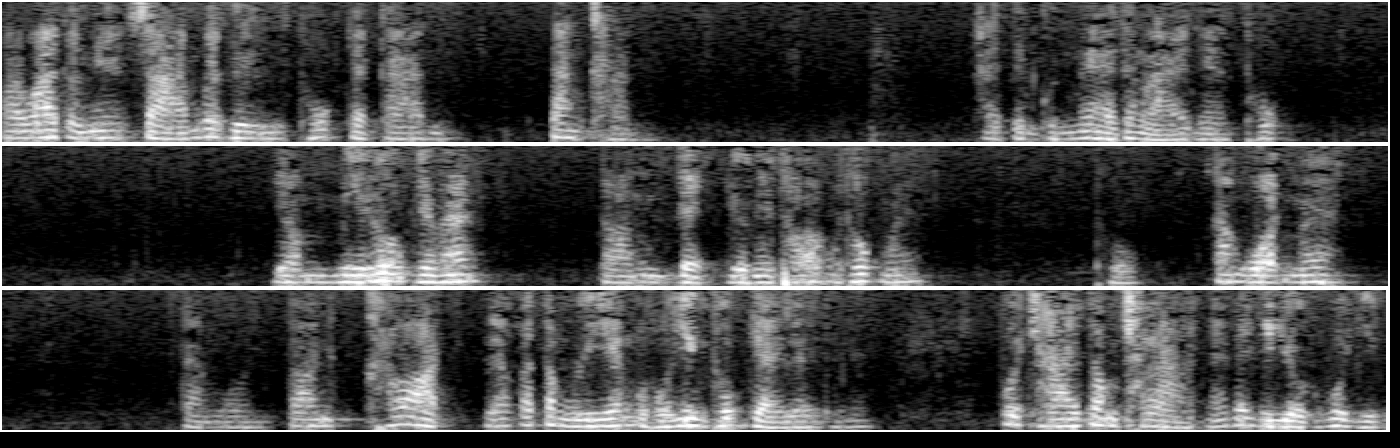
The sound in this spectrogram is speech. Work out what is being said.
ภาวะตรงนี้สามก็คือทุกจากการตั้งครรภ์ รเป็นคุณแม่ทั้งหลายเนี่ยทุกยอมมีลูกใช่ไหมตอนเด็กอยู่ในท้องทุกไหมทุกกังวลไหมกังวลตอนคลอดแล้วก็ต้องเลี้ยงโอ้โหยิ่งทุกข์ใหญ่เลยทีนี้ผู้ชายต้องฉลาดนะได้จะอยู่กับผู้หญิง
